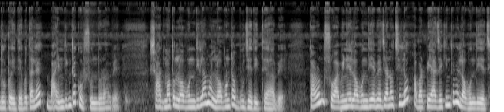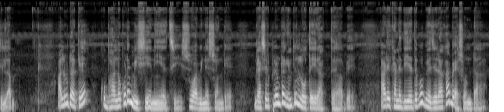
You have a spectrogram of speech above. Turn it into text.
দুটোই দেবো। তাহলে বাইন্ডিংটা খুব সুন্দর হবে। স্বাদ মতো লবণ দিলাম আর লবণটা বুঝে দিতে হবে। কারণ সোয়াবিনে লবণ দিয়ে ভেজানো ছিল, আবার পেঁয়াজে কিন্তু আমি লবণ দিয়েছিলাম। আলুটাকে খুব ভালো করে মিশিয়ে নিয়েছি সোয়াবিনের সঙ্গে। গ্যাসের ফ্লেমটা কিন্তু লোতেই রাখতে হবে। আর এখানে দিয়ে দেবো ভেজে রাখা বেসনটা।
